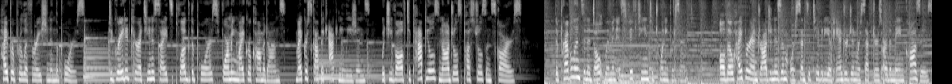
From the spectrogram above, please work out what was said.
hyperproliferation in the pores. Degraded keratinocytes plug the pores, forming microcomedones, microscopic acne lesions, which evolve to papules, nodules, pustules, and scars. The prevalence in adult women is 15 to 20 percent. Although hyperandrogenism or sensitivity of androgen receptors are the main causes,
